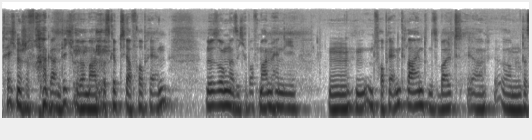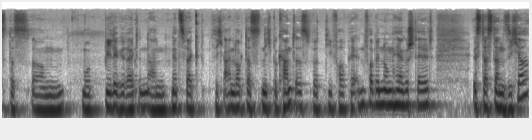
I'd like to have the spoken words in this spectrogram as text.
technische Frage an dich rüber, Markus. Es gibt ja VPN-Lösungen. Also ich habe auf meinem Handy ein VPN-Client und sobald ja, ähm, das, das ähm, mobile Gerät in ein Netzwerk sich einloggt, das nicht bekannt ist, wird die VPN-Verbindung hergestellt. Ist das dann sicher?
